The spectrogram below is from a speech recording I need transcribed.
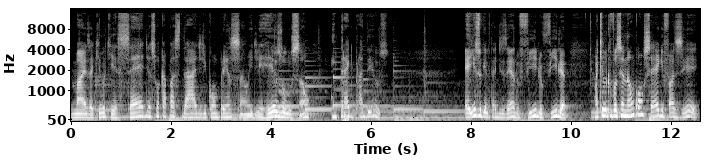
mas aquilo que excede a sua capacidade de compreensão e de resolução, entregue para Deus. É isso que ele está dizendo, filho, filha. Aquilo que você não consegue fazer,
